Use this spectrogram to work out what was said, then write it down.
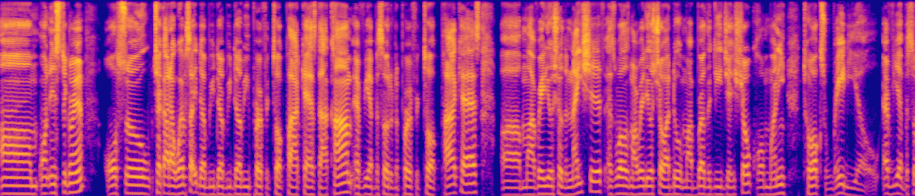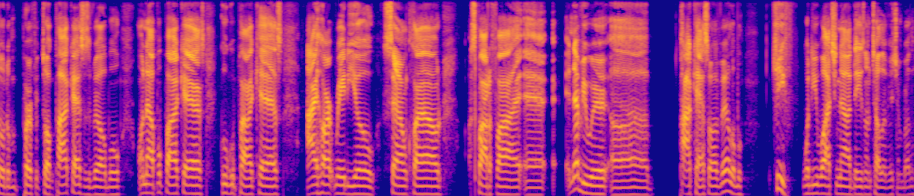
um, on Instagram. Also, check out our website, www.perfecttalkpodcast.com. Every episode of the Perfect Talk Podcast, uh, my radio show, The Night Shift, as well as my radio show I do with my brother DJ show called Money Talks Radio. Every episode of Perfect Talk Podcast is available on Apple Podcasts, Google Podcasts, iHeartRadio, SoundCloud, Spotify, and, and everywhere uh, podcasts are available. Keith, what are you watching nowadays on television, brother?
